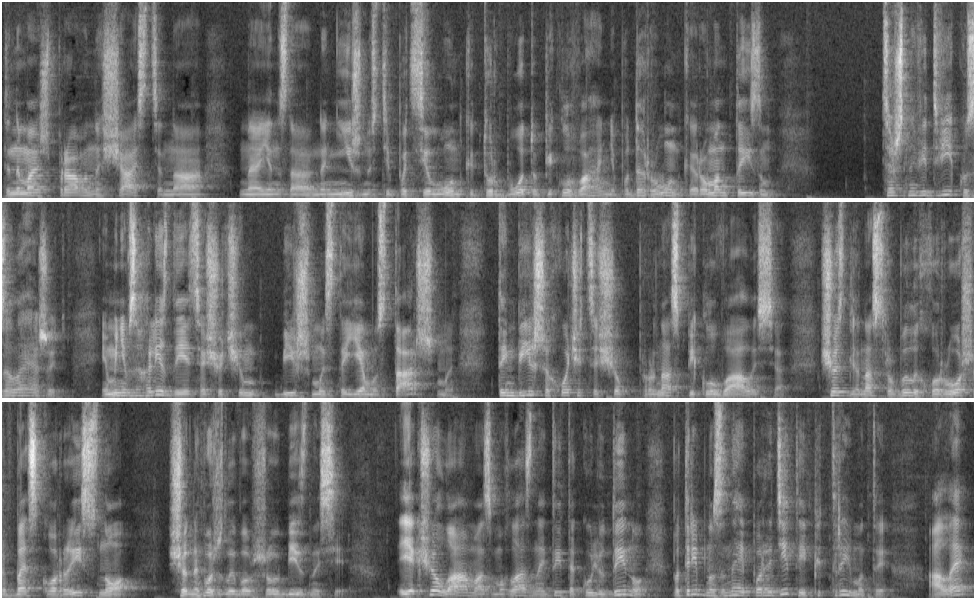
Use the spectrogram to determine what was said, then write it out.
ти не маєш права на щастя, на, на я не знаю, на ніжності, поцілунки, турботу, піклування, подарунки, романтизм. Це ж не від віку залежить. І мені взагалі здається, що чим більш ми стаємо старшими, тим більше хочеться, щоб про нас піклувалися, щось для нас робили хороше, безкорисно, що неможливо в шоу-бізнесі. І якщо лама змогла знайти таку людину, потрібно за неї порадіти і підтримати. Але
